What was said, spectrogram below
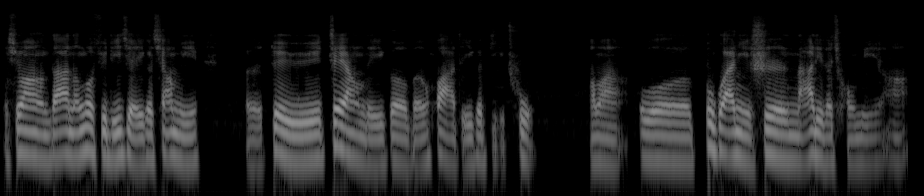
我希望大家能够去理解一个枪迷呃对于这样的一个文化的一个抵触，好吗？我不管你是哪里的球迷啊。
